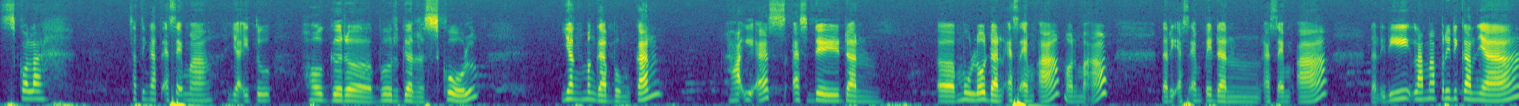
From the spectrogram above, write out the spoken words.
sekolah setingkat SMA yaitu Hogere Burger School yang menggabungkan HIS, SD dan e, Mulo dan SMA, mohon maaf, dari SMP dan SMA dan ini lama pendidikannya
